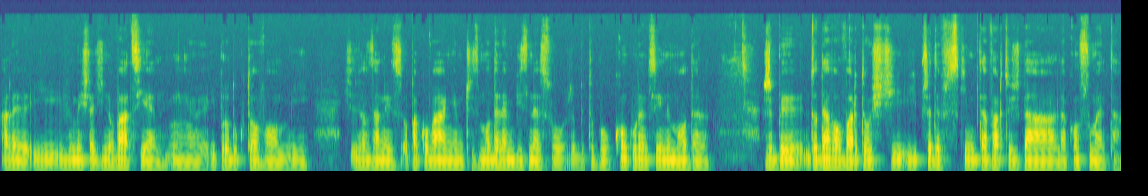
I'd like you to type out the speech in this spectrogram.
ale i wymyślać innowacje y, i produktową, i związanej z opakowaniem, czy z modelem biznesu, żeby to był konkurencyjny model, żeby dodawał wartości i przede wszystkim ta wartość dla, dla konsumenta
